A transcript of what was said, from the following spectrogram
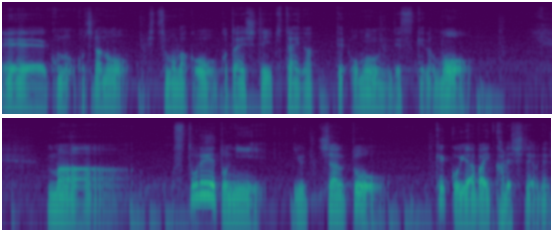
えー、このこちらの質問箱をお答えしていきたいなって思うんですけどもまあストレートに言っちゃうと結構やばい彼氏だよねっ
